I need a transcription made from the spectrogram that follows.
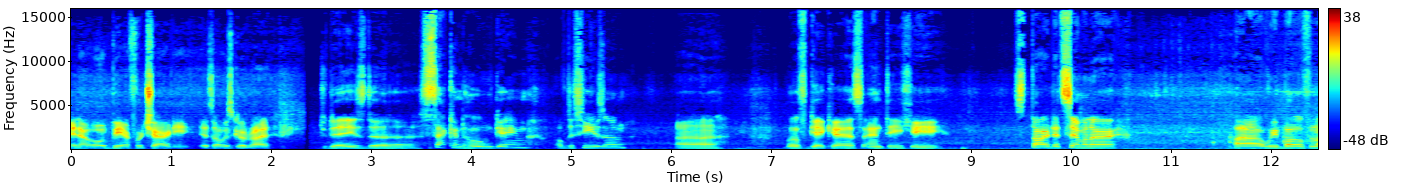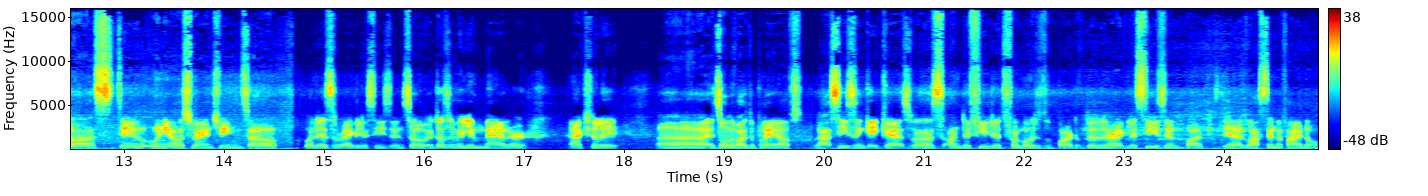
You know, a beer for charity is always good, right? Today is the second home game of the season. Uh, both GKS and Tychy started similar. Uh, we both lost to Union Swanshin, so what is the regular season? So it doesn't really matter, actually. Uh, it's all about the playoffs. Last season, GKS was undefeated for most of the part of the regular season, but yeah, lost in the final.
